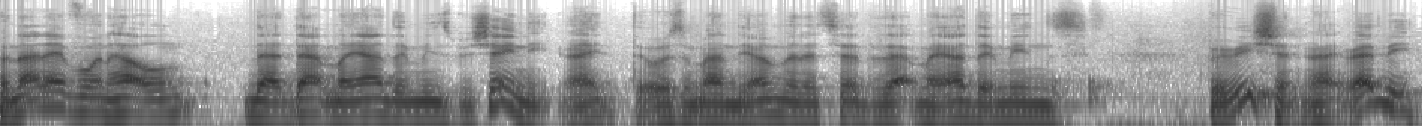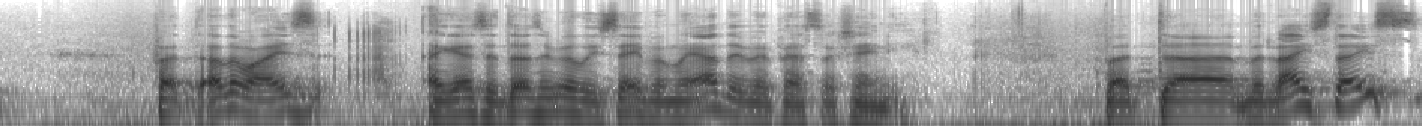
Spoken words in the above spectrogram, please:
But not everyone held that that Mayadai means B'Sheni, right? There was a man the Yom that said that, that Mayadai means Berishan, right? Rebbe. But otherwise, I guess it doesn't really say B'Mayadai by Pesach Sheni. But uh, but Vice Dice,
